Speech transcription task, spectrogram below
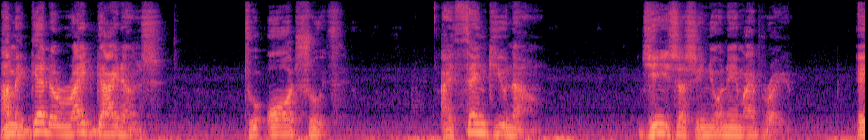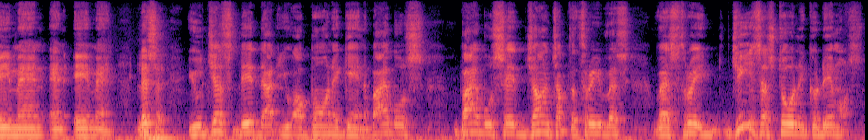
I may get the right guidance to all truth. I thank you now. Jesus, in your name I pray. Amen and amen. Listen, you just did that. You are born again. The Bible's Bible said, John chapter 3, verse, verse 3, Jesus told Nicodemus,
